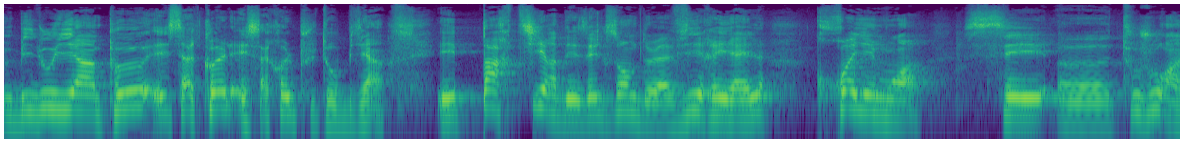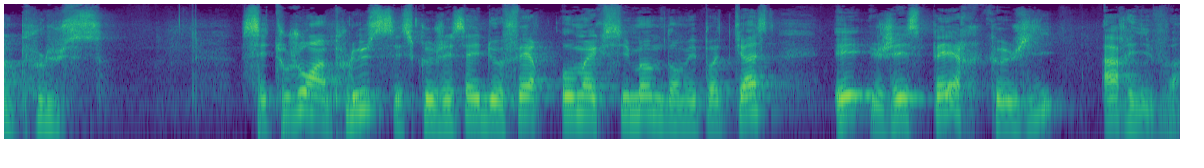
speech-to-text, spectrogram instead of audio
bidouillez un peu et ça colle, et ça colle plutôt bien. Et partir des exemples de la vie réelle, croyez-moi, c'est euh, toujours un plus. C'est toujours un plus, c'est ce que j'essaye de faire au maximum dans mes podcasts et j'espère que j'y arrive.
